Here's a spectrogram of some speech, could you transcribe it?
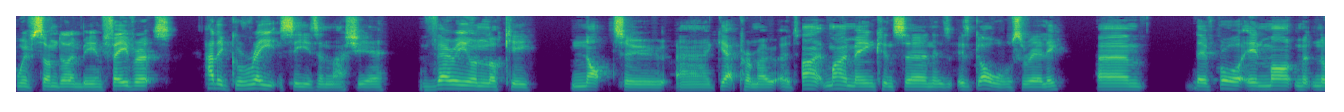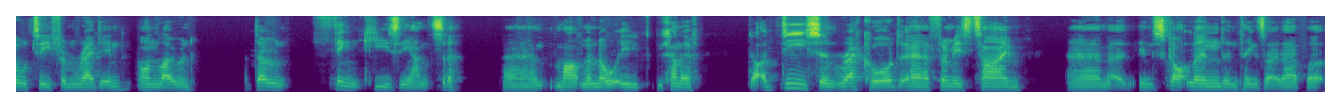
with Sunderland being favourites. Had a great season last year. Very unlucky not to uh, get promoted. My, my main concern is, is goals, really. Um, they've brought in Marc McNulty from Reading on loan. I don't think he's the answer. Um, Marc McNulty kind of got a decent record uh, from his time um, in Scotland and things like that, but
